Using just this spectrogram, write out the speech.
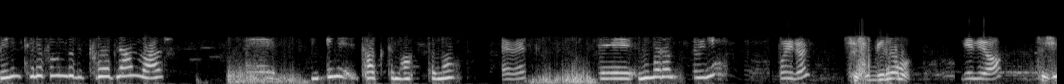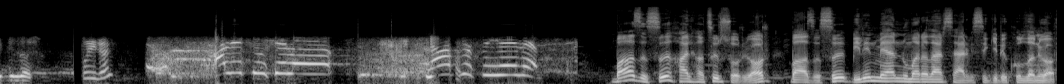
Benim telefonumda bir problem var. Ee, yeni taktım hattını. Evet. Ee, numaramı söyleyeyim. Buyurun. Sesim geliyor mu? Geliyor. Teşekkürler. Buyurun. Aleykümselam. Ne yapıyorsun yeğenim? Bazısı hal hatır soruyor, bazısı bilinmeyen numaralar servisi gibi kullanıyor.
